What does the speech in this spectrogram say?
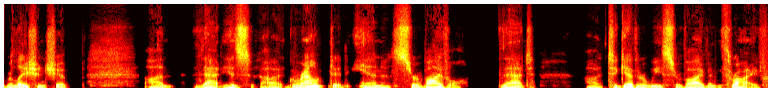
relationship um, that is uh, grounded in survival that uh, together we survive and thrive,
